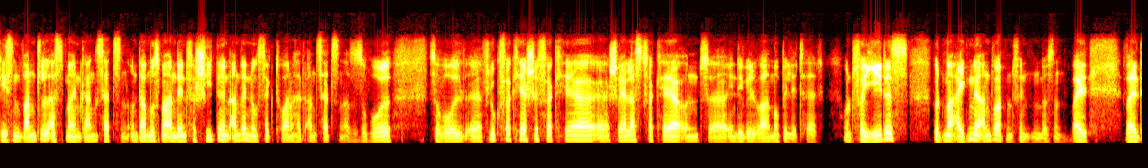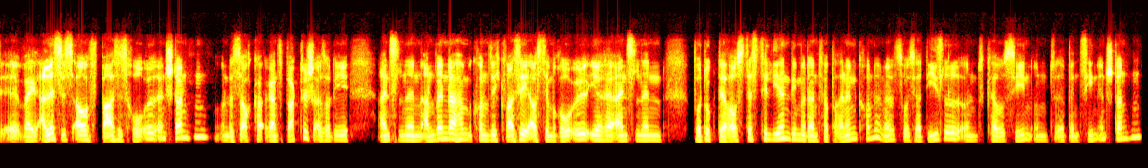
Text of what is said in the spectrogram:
diesen Wandel erstmal in Gang setzen. Und da muss man an den verschiedenen Anwendungssektoren halt ansetzen. Also sowohl, sowohl äh, Flugverkehr, Schiffverkehr, äh, Schwerlastverkehr und äh, Individualmobilität. Und für jedes wird man eigene Antworten finden müssen, weil, weil, äh, weil alles ist auf Basis Rohöl entstanden und das ist auch ganz praktisch. Also die einzelnen Anwender haben, konnten sich quasi aus dem Rohöl ihre einzelnen Produkte rausdestillieren, die man dann verbrennen konnte. Ne? So ist ja Diesel und Kerosin und äh, Benzin entstanden.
